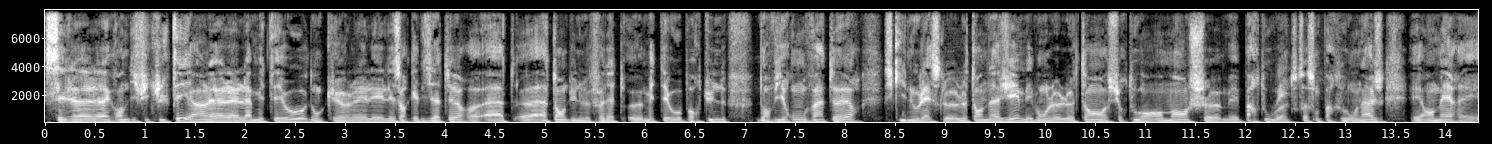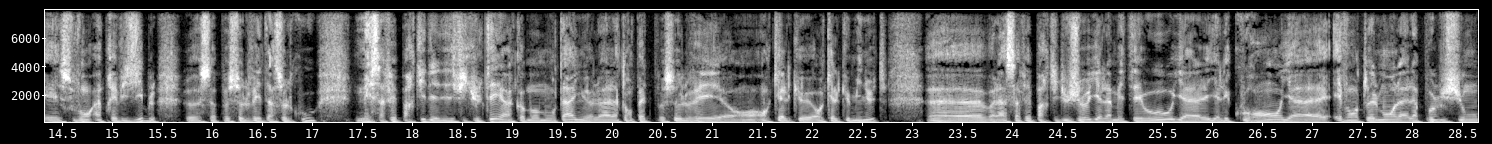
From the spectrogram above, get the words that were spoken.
C'est la, la grande difficulté, hein, la, la- la météo. Donc euh, les, les organisateurs euh, euh, attendent une fenêtre euh, météo opportune d'environ 20 heures, ce qui nous laisse le, le temps de nager. Mais bon, le, le temps, surtout en, en Manche, mais partout, hein, de toute façon partout où on nage, et en mer, est, est souvent imprévisible. Euh, ça peut se lever d'un seul coup, mais ça fait partie des difficultés. Hein, comme en montagne, la, la tempête peut se lever en, en quelques en quelques minutes. Euh, voilà, ça fait partie du jeu. Il y a la météo, il y a, il y a les courants, il y a éventuellement la, la pollution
